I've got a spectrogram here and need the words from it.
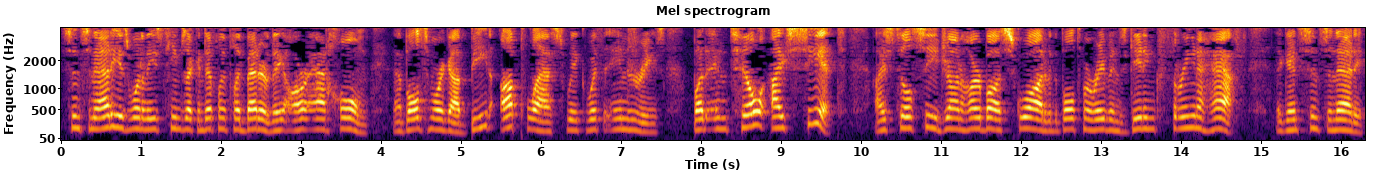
Cincinnati is one of these teams that can definitely play better. They are at home, and Baltimore got beat up last week with injuries. But until I see it, I still see John Harbaugh's squad of the Baltimore Ravens getting three and a half against Cincinnati.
